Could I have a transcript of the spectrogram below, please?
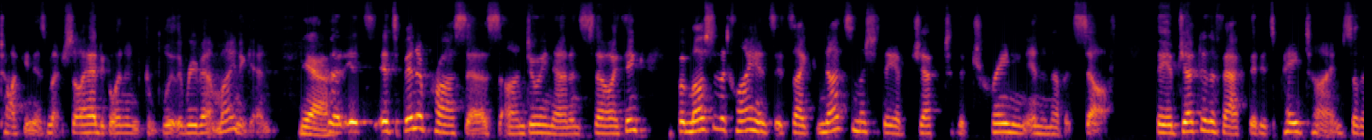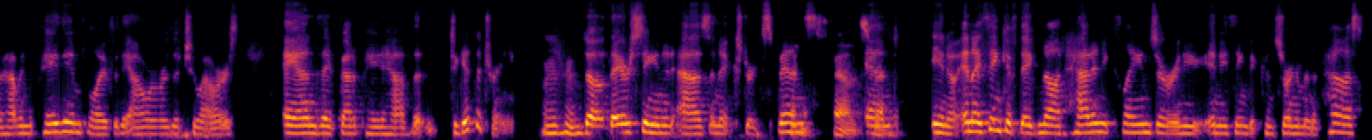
talking as much so i had to go in and completely revamp mine again Yeah. but it's it's been a process on doing that and so i think but most of the clients it's like not so much that they object to the training in and of itself they object to the fact that it's paid time so they're having to pay the employee for the hour or the two hours and they've got to pay to have the to get the training Mm-hmm. so they're seeing it as an extra expense Expense. and you know and i think if they've not had any claims or any anything to concern them in the past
